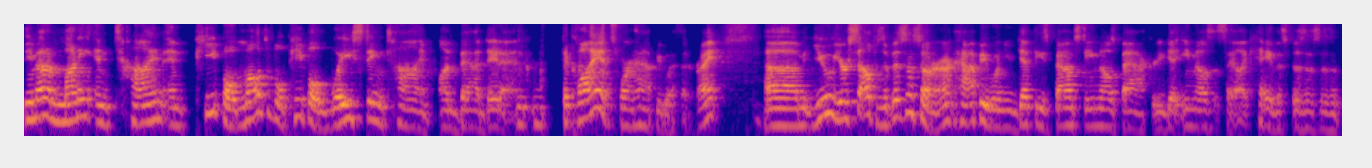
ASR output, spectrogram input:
the amount of money and time and people, multiple people wasting time on bad data. And the clients weren't happy with it, right? Um, you yourself as a business owner aren't happy when you get these bounced emails back or you get emails that say, like, hey, this business isn't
